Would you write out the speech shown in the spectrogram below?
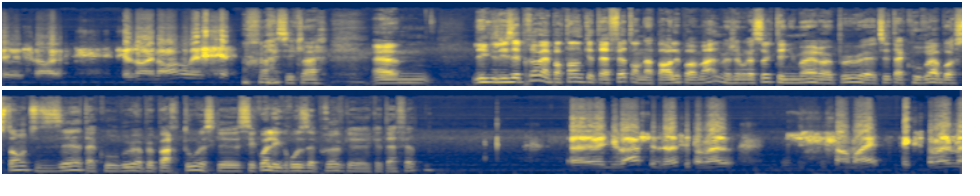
C'est un- art. C'est clair. Euh, les, les épreuves importantes que tu as faites, on en a parlé pas mal, mais j'aimerais ça que tu énumères un peu. euh, tu sais, tu as couru à Boston, tu disais, tu as couru un peu partout. Est-ce que c'est quoi les grosses épreuves que, que tu as faites? Euh, L'hiver, je te dirais, c'est pas mal du 600 mètres. C'est pas mal ma,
